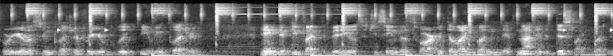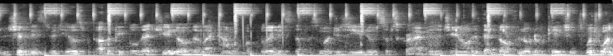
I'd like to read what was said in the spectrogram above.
For your listening pleasure, for your viewing pleasure. And if you've liked the videos that you've seen thus far, hit the like button. If not, hit the dislike button. Share these videos with other people that you know that like comic book related stuff as much as you do. Subscribe to the channel. Hit that bell for notifications. Which one?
